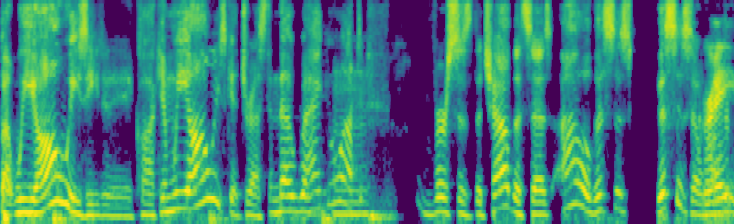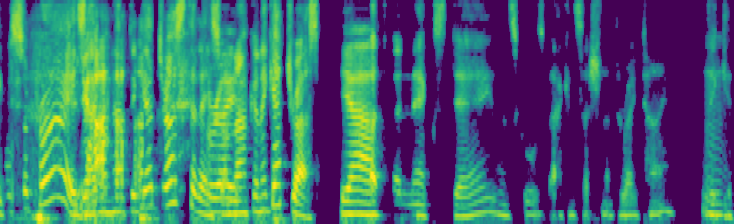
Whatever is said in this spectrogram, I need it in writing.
But we always eat at eight o'clock and we always get dressed and the I go out versus the child that says, Oh, this is this is a Great. wonderful surprise. Yeah. I don't have to get dressed today, right. so I'm not going to get dressed. Yeah. But the next day, when school's back in session at the right time, they mm. can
